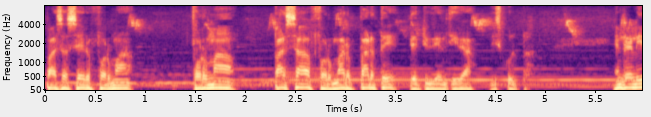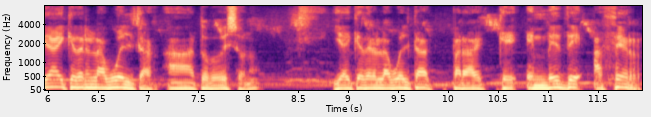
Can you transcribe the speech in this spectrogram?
pasa a ser forma, forma, pasa a formar parte de tu identidad. Disculpa. En realidad hay que darle la vuelta a todo eso, ¿no? Y hay que darle la vuelta para que en vez de hacer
